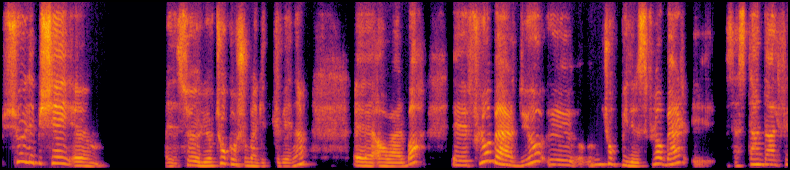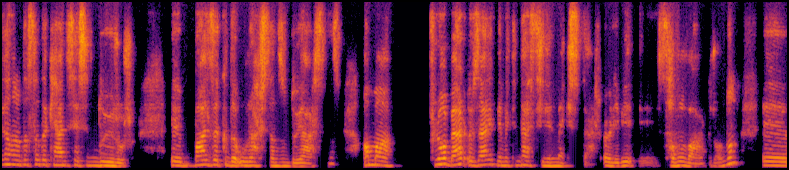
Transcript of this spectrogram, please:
şöyle bir şey e, söylüyor. Çok hoşuma gitti benim. E, Auerbach. E, Flaubert diyor, e, çok biliriz. Flaubert e, Stendhal filan arada da kendi sesini duyurur. e, Balzac'ı da uğraşsanız duyarsınız. Ama Flaubert özellikle metinden silinmek ister. Öyle bir e, savı vardır onun. E,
